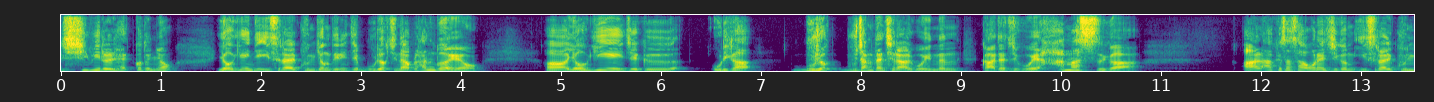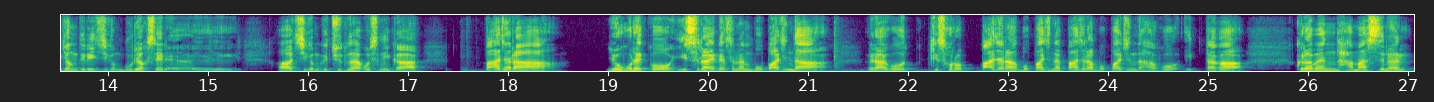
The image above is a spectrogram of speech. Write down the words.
시위를 했거든요. 여기에 이제 이스라엘 군경들이 이제 무력 진압을 한 거예요. 아, 여기에 이제 그 우리가 무력 무장단체를 알고 있는 가자 지구의 하마스가 알 아크사 사원에 지금 이스라엘 군경들이 지금 무력 세 어, 지금 그 주둔하고 있으니까 빠져라. 욕을 했고 이스라엘에서는 못 빠진다. 라고 서로 빠져라, 못 빠진다, 빠져라, 못 빠진다 하고 있다가 그러면 하마스는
